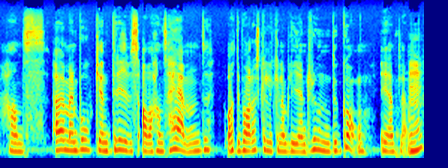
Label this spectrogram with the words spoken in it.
hans, äh, men boken drivs av hans hämnd och att det bara skulle kunna bli en rundgång egentligen. Mm,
